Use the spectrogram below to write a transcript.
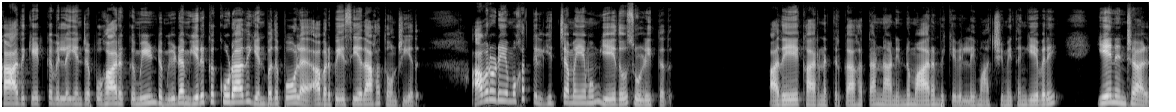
காது கேட்கவில்லை என்ற புகாருக்கு மீண்டும் இடம் இருக்கக்கூடாது என்பது போல அவர் பேசியதாக தோன்றியது. அவருடைய முகத்தில் இச்சமயமும் ஏதோ சுழித்தது. அதே காரணத்திற்காகத்தான் நான் இன்னும் ஆரம்பிக்கவில்லை மாட்சிமை தங்கியவரே. ஏனென்றால்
